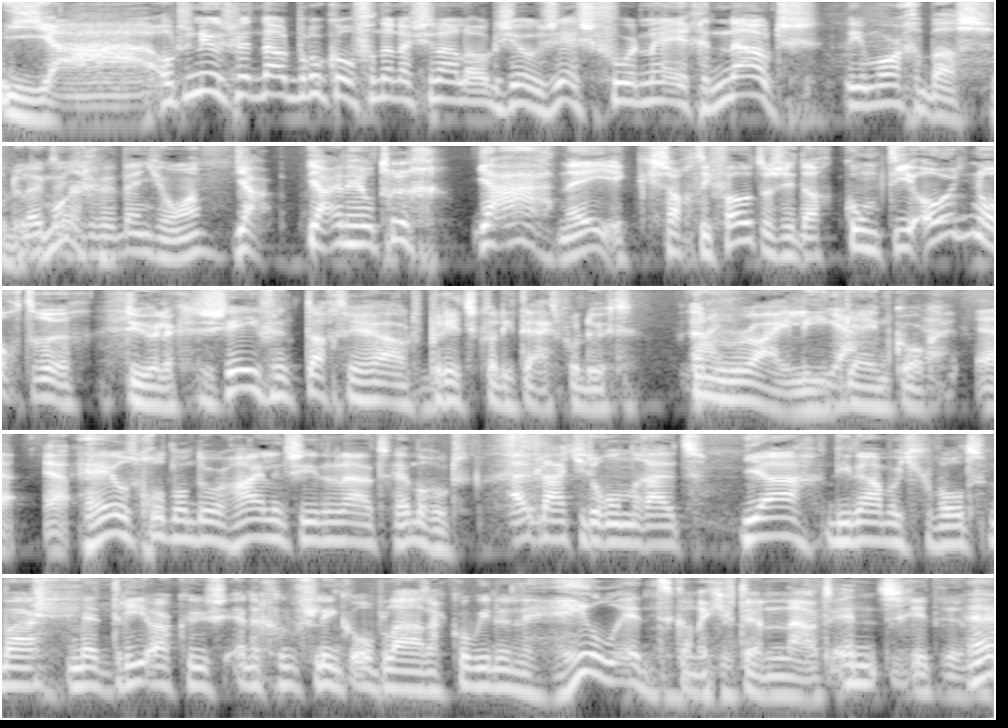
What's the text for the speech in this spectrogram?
Ja, autonieuws met Nout Broekhoff van de Nationale Autoshow 6 voor 9. Nout. Goedemorgen Bas. Leuk dat je er weer bent, jongen. Ja, ja, en heel terug. Ja, nee, ik zag die foto's. Ik dacht, komt die ooit nog terug? Tuurlijk, 87 jaar oud Brits kwaliteitsproduct. Een Riley ja, Gamecock. ja, ja, ja. Heel Schotland door, Highlands in en uit. Helemaal goed. Uitlaatje eronder uit. Ja, die naam wordt je kapot. Maar met drie accu's en een goed flinke oplader... kom je een heel eind, kan ik je vertellen, Nout. En, Schitterend. Hè,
